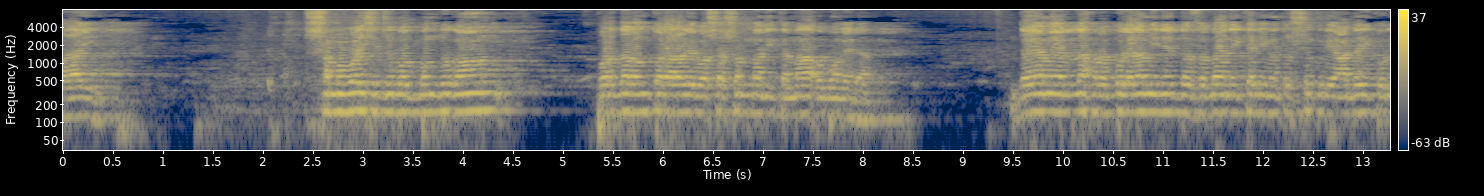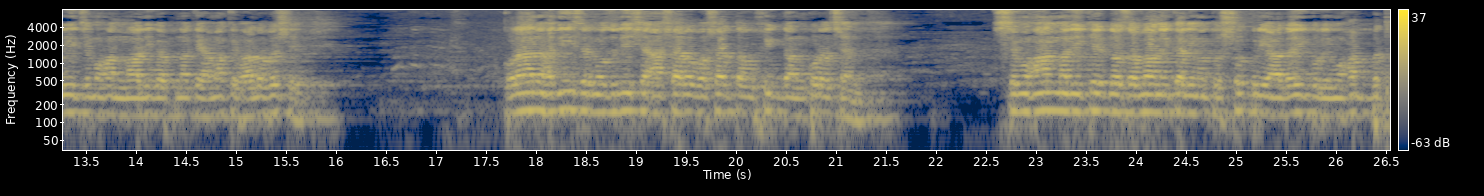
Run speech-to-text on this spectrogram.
ভাই, সমবয়সী যুবক, বন্ধুগণ, পর্দার অন্তরালে বসা সম্মানিত মা ও বোনেরা। দয়াময় আল্লাহ রব্বুল আলমিনের দজবানি কালিমাত শুক্রিয়া আদায় করি যে মহান মালিক আপনাকে আমাকে ভালোবেসে কোরআন, হাদিসের মজলিসে আসার ও বসার তৌফিক দান করেছেন। সে মহান মালিকের দজবানি কালিমাত শুক্রিয়া আদায় করি, মোহাব্বত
